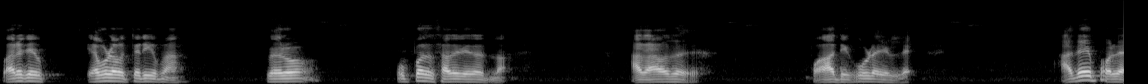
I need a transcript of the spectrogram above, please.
வருகை எவ்வளவு தெரியுமா? வெறும் முப்பது சதவீதம் தான். அதாவது பாதி கூட இல்லை. அதே போல்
